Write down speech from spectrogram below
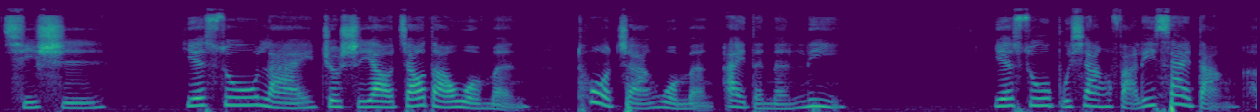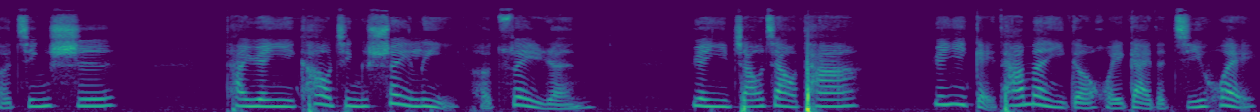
其实，耶稣来就是要教导我们拓展我们爱的能力。耶稣不像法利赛党和经师，他愿意靠近税吏和罪人，愿意招教他，愿意给他们一个悔改的机会，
